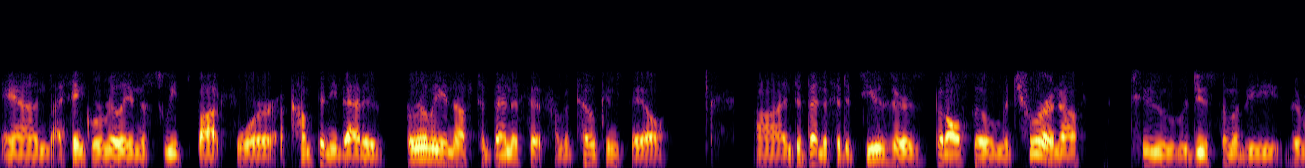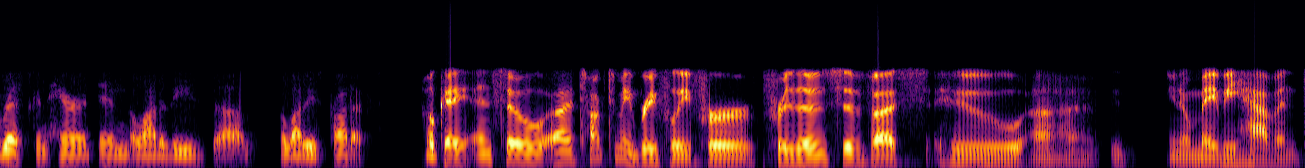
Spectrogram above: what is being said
And I think we're really in the sweet spot for a company that is early enough to benefit from a token sale uh, and to benefit its users, but also mature enough to reduce some of the, the risk inherent in a lot of these uh, a lot of these products. Okay, and so uh, talk to me briefly for for those of us who uh, you know maybe haven't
